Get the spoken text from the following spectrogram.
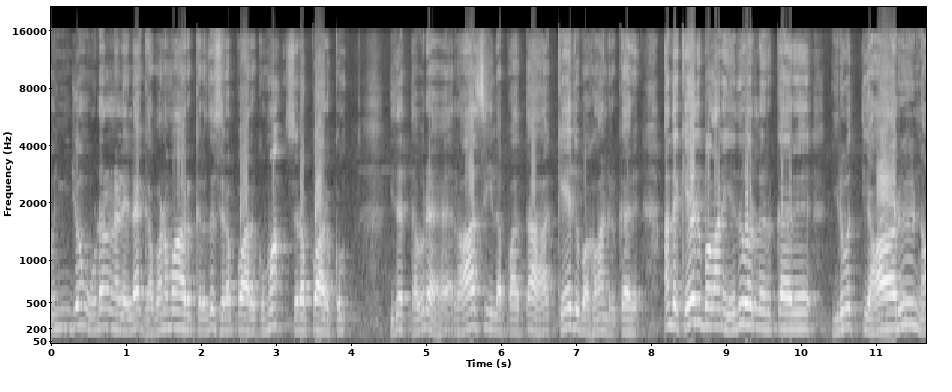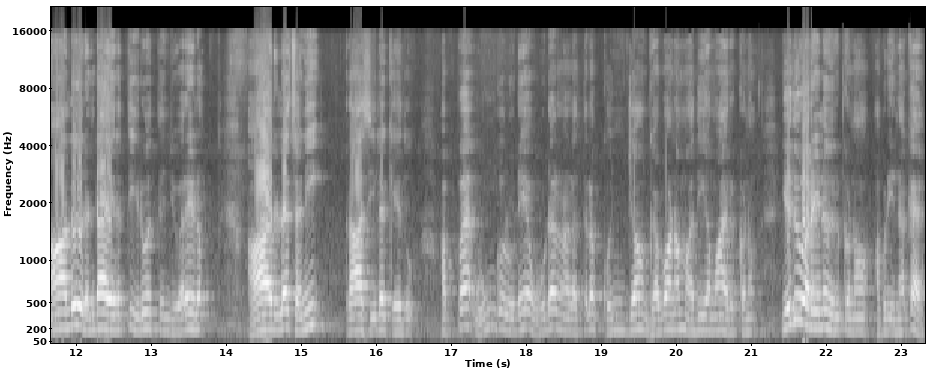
கொஞ்சம் உடல்நிலையில் கவனமாக இருக்கிறது சிறப்பாக இருக்குமா? சிறப்பாக இருக்கும். இதை தவிர ராசியில் பார்த்தா கேது பகவான் இருக்கார். அந்த கேது பகவான் எது இருக்கார்? இருபத்தி ஆறு நாலு ரெண்டாயிரத்தி இருபத்தஞ்சி வரையிலும். ஆறில் சனி ராசியில் கேது. அப்போ உங்களுடைய உடல் நலத்தில் கொஞ்சம் கவனம் அதிகமாக இருக்கணும். எது வரையிலும் இருக்கணும். அப்படின்னாக்க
